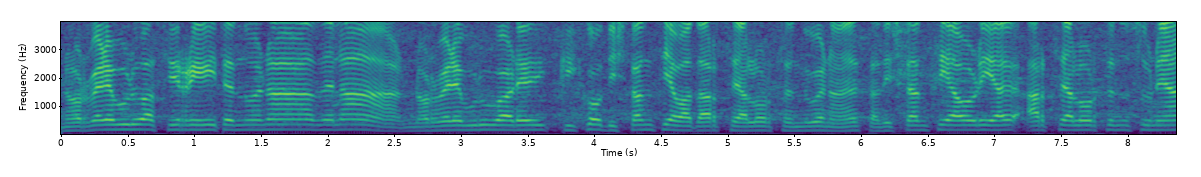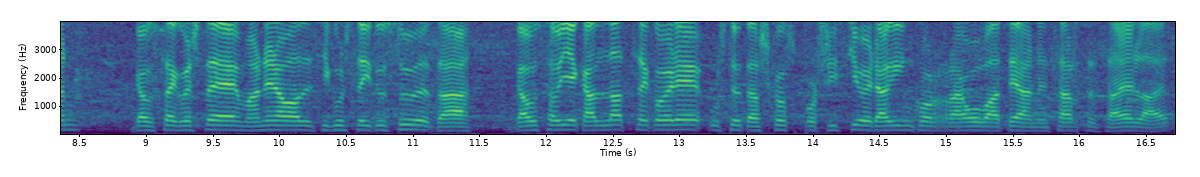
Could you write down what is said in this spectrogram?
Norbere burua zirri egiten duena dela norbere buruarekiko distantzia bat hartzea lortzen duena, ez? Eta distantzia hori hartzea lortzen duzunean gauzak beste manera bat ez ikuste dituzu eta gauza horiek aldatzeko ere uste dut askoz posizio eraginkorrago batean ezartzen zarela, ez?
